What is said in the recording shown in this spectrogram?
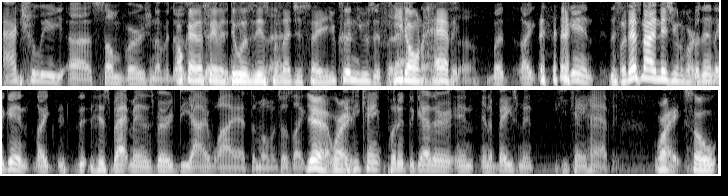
Actually, uh, some version of it. Does. Okay, let's say if it do exist, but let's just say you couldn't use it for He that. don't though, have it. But like again, this. But that's not in this universe. But then man. again, like th- his Batman is very DIY at the moment, so it's like Yeah, right. If he can't put it together in in a basement, he can't have it. Right. So,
